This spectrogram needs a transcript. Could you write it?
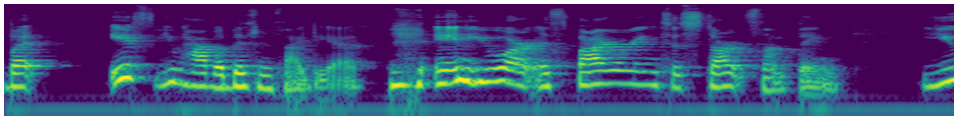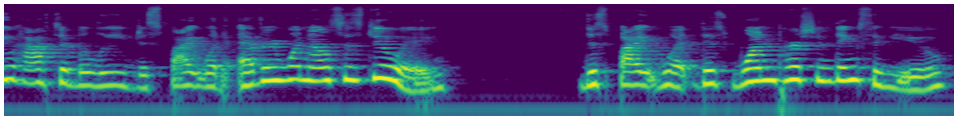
but if you have a business idea and you are aspiring to start something, you have to believe, despite what everyone else is doing, despite what this one person thinks of you,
